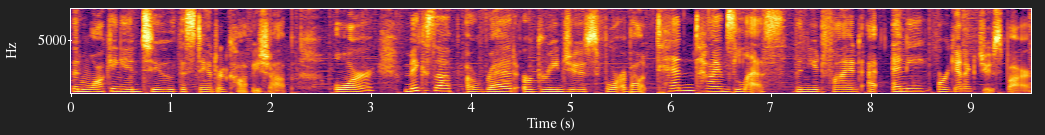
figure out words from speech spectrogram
than walking into the standard coffee shop. Or mix up a red or green juice for about 10 times less than you'd find at any organic juice bar.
